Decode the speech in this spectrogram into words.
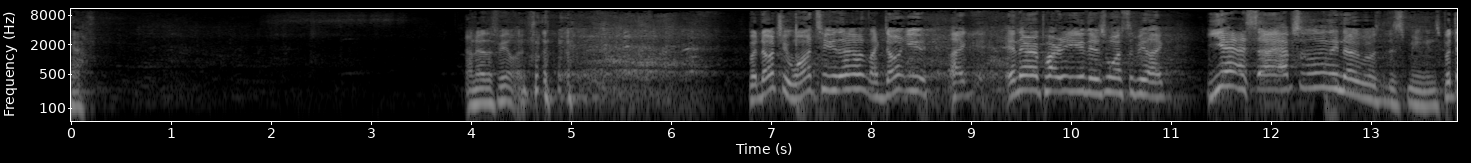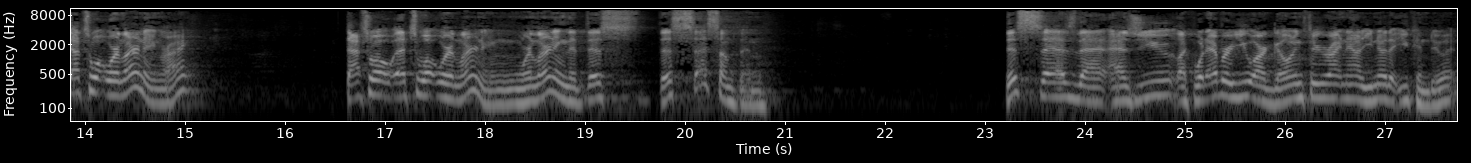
Yeah. I know the feeling. But don't you want to though? Like, don't you, like, and there a part of you that just wants to be like, yes, I absolutely know what this means. But that's what we're learning, right? That's what, that's what we're learning. We're learning that this, this says something. This says that as you, like, whatever you are going through right now, you know that you can do it.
